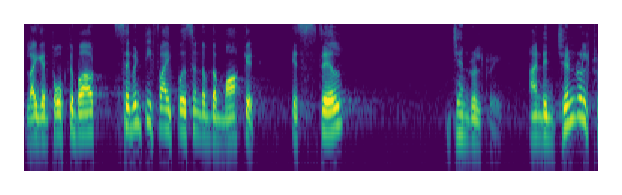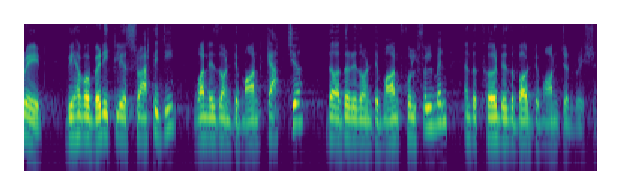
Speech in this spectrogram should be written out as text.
like I talked about, 75% of the market is still general trade. And in general trade, we have a very clear strategy. One is on demand capture, the other is on demand fulfillment, and the third is about demand generation.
